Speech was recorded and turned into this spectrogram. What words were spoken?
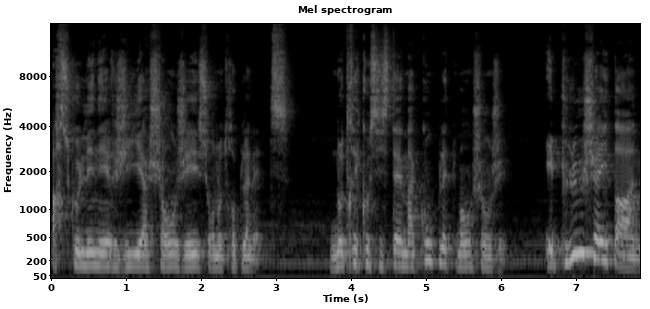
Parce que l'énergie a changé sur notre planète. Notre écosystème a complètement changé. Et plus Shaitan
